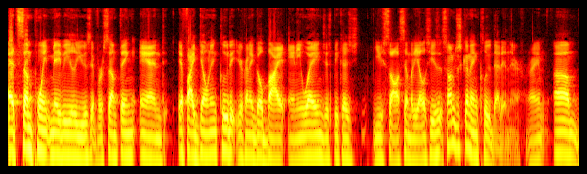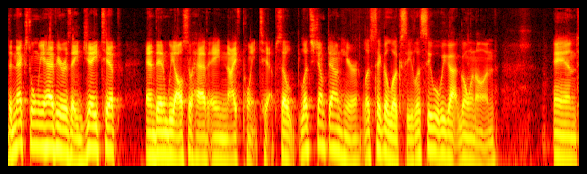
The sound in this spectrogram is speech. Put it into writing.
at some point maybe you'll use it for something. And if I don't include it you're going to go buy it anyway just because you saw somebody else use it. So I'm just going to include that in there right? Um, the next one we have here is a J tip and then we also have a knife point tip. So let's jump down here. Let's take a look see let's see what we got going on. And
